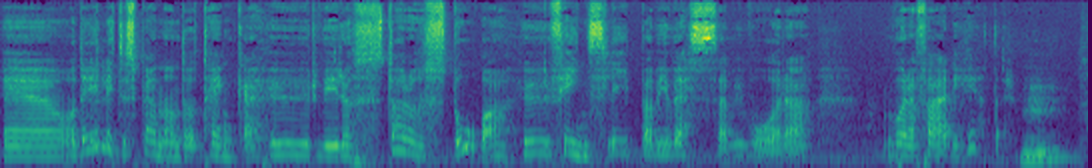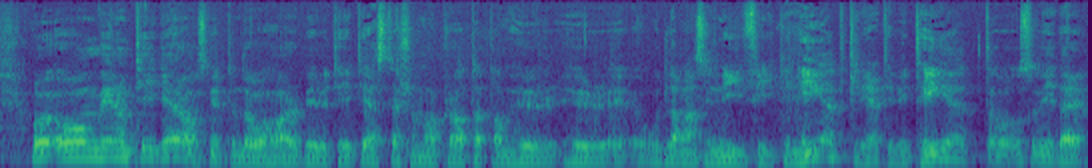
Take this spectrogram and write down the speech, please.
Eh, och det är lite spännande att tänka hur vi rustar oss då. Hur finslipar vi, vässar vi våra våra färdigheter. Mm. Och, och, om vi i de tidigare avsnitten då har bjudit hit gäster som har pratat om hur, hur odlar man sin nyfikenhet, kreativitet och, och, så vidare.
